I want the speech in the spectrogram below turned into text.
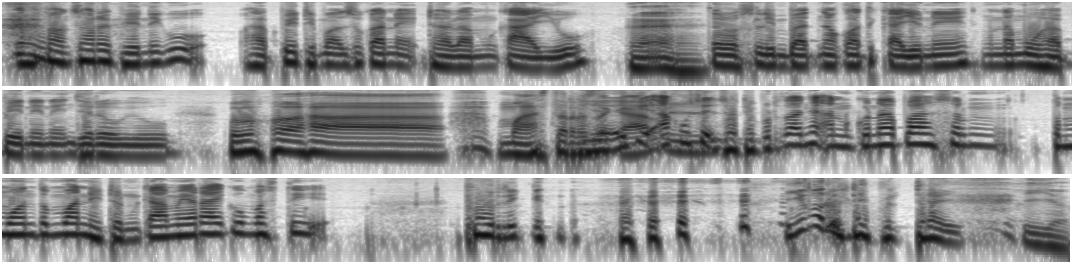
Sponsor biyen iku HP dimasukkan nek dalam kayu, terus limbat nyokot kayune nemu HP ini nek jero iku. Wah, master Ya, sekali. iki aku sih jadi pertanyaan kenapa sering temuan-temuan hidden kamera itu mesti burik. Iya perlu dibedai. Iya.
